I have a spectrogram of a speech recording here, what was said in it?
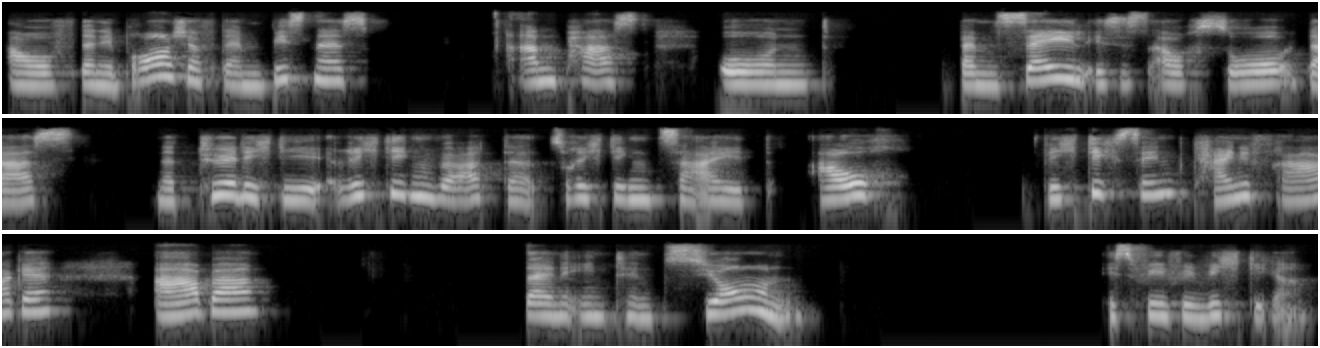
auf deine Branche, auf dein Business anpasst. Und beim Sale ist es auch so, dass natürlich die richtigen Wörter zur richtigen Zeit auch wichtig sind, keine Frage, aber deine Intention ist viel, viel wichtiger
